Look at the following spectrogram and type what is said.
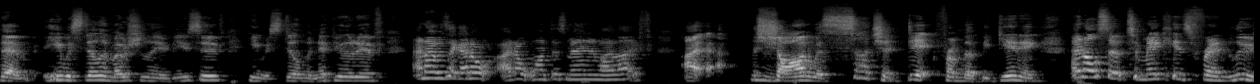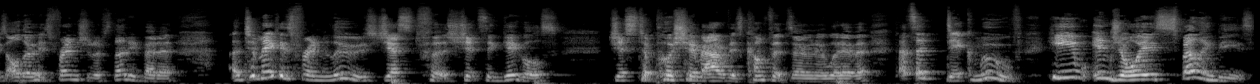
them. He was still emotionally abusive. He was still manipulative, and I was like, I don't, I don't want this man in my life. I. Mhm. Shawn was such a dick from the beginning, and also to make his friend lose, although his friend should have studied better, uh, to make his friend lose just for shits and giggles, just to push him out of his comfort zone or whatever, that's a dick move. He enjoys spelling bees.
